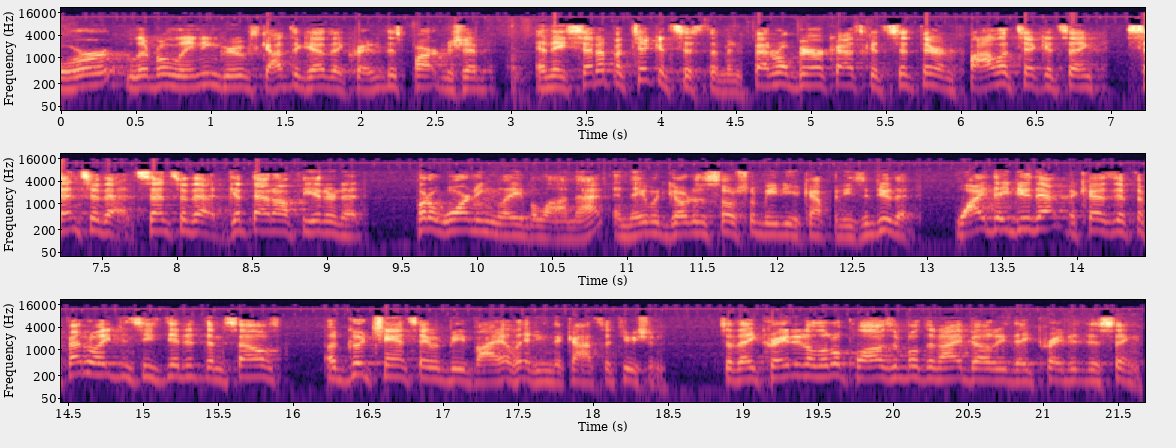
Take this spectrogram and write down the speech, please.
Four liberal leaning groups got together, they created this partnership, and they set up a ticket system. And federal bureaucrats could sit there and file a ticket saying, censor that, censor that, get that off the internet, put a warning label on that. And they would go to the social media companies and do that. Why'd they do that? Because if the federal agencies did it themselves, a good chance they would be violating the Constitution. So they created a little plausible deniability. They created this thing.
